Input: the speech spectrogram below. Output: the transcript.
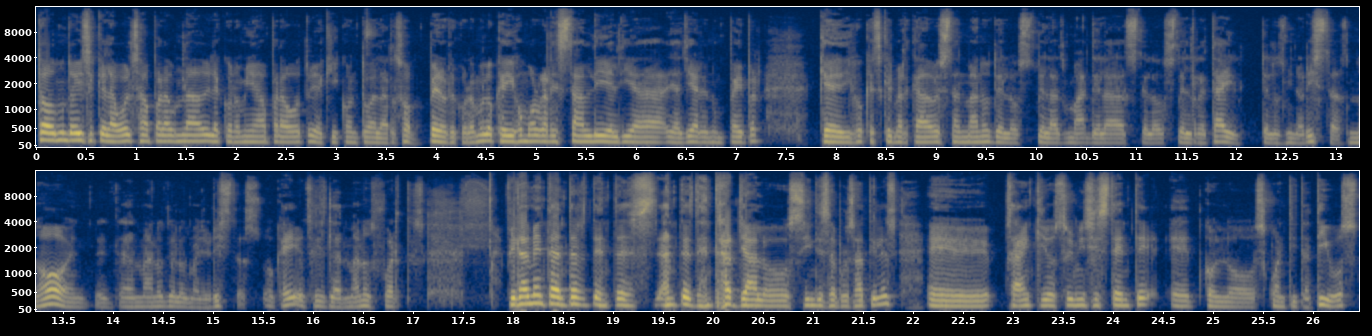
todo el mundo dice que la bolsa va para un lado y la economía va para otro y aquí con toda la razón, pero recordemos lo que dijo Morgan Stanley el día de ayer en un paper que dijo que es que el mercado está en manos de los de las de las de los del retail de los minoristas, no en, las manos de los mayoristas, ¿ok? Entonces las manos fuertes. Finalmente, antes, antes, de entrar ya a los índices bursátiles, eh, saben que yo soy muy insistente eh, con los cuantitativos.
